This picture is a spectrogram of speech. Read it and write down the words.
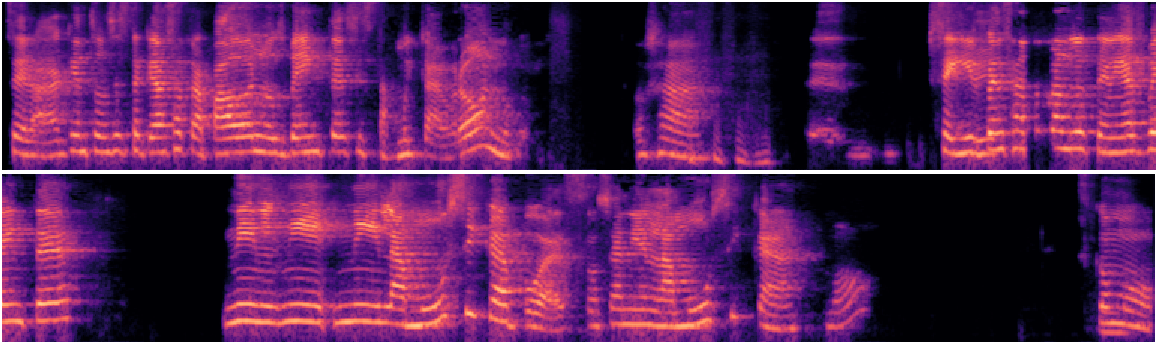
¿será que entonces te quedas atrapado en los 20 y está muy cabrón, O sea, eh, seguir pensando cuando tenías 20, ni, ni, ni la música, pues, o sea, ni en la música, ¿no? Es como,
